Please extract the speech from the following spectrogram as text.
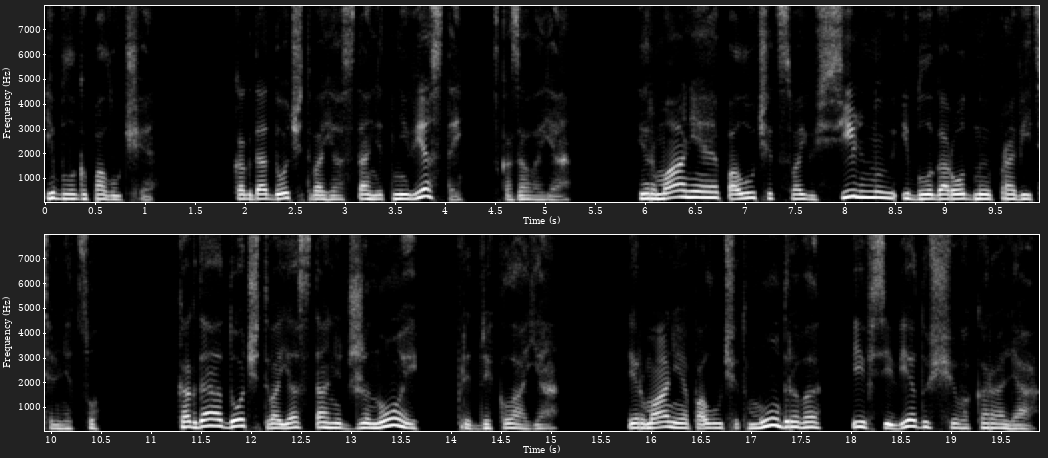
и благополучие. «Когда дочь твоя станет невестой», — сказала я, Ирмания получит свою сильную и благородную правительницу. Когда дочь твоя станет женой, предрекла я, Ирмания получит мудрого и всеведущего короля.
